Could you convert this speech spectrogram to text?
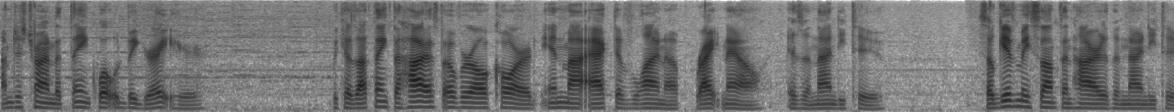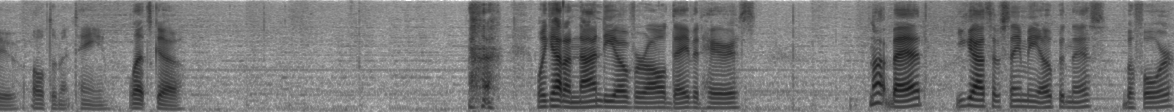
I'm just trying to think what would be great here. Because I think the highest overall card in my active lineup right now is a 92. So give me something higher than 92, Ultimate Team. Let's go. we got a 90 overall, David Harris. Not bad. You guys have seen me open this before.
